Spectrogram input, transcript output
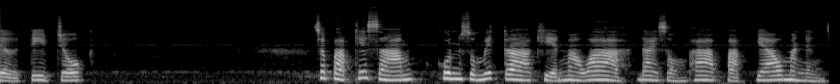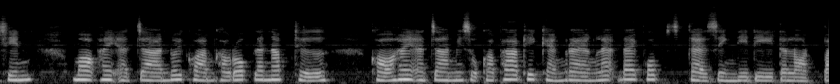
Dirty Joke ฉบับที่ 3 คุณสุมิตราเขียนมาว่า ได้ส่งภาพปักเย้ามาหนึ่งชิ้น มอบให้อาจารย์ด้วยความเคารพและนับถือ ขอให้อาจารย์มีสุขภาพที่แข็งแรงและได้พบแต่สิ่งดีๆ ตลอดไป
